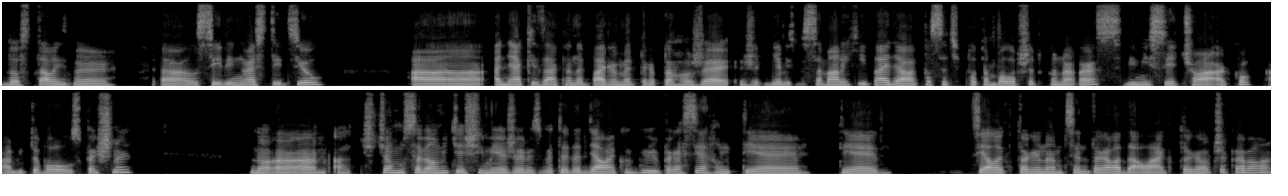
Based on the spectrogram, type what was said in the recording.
dostali sme uh, seed investíciu a, a nejaké základné parametre toho, že, že kde by sme sa mali chýbať a v podstate potom bolo všetko na vás, vymyslieť čo a ako, aby to bolo úspešné. No a, a čomu sa veľmi teším je, že my sme teda ďaleko by presiahli tie, tie ciele, ktoré nám centrála dala a ktoré očakávala.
